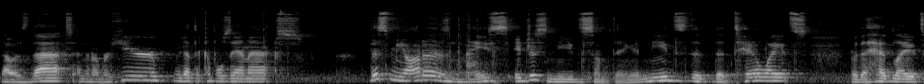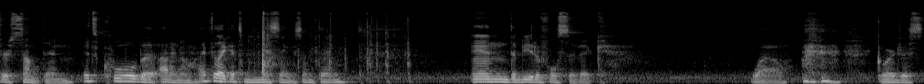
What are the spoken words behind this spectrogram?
that was that. And then over here, we got the couple Zamacs. This Miata is nice. It just needs something. It needs the, the tail lights or the headlights or something. It's cool, but I don't know. I feel like it's missing something. And the beautiful Civic. Wow, gorgeous.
